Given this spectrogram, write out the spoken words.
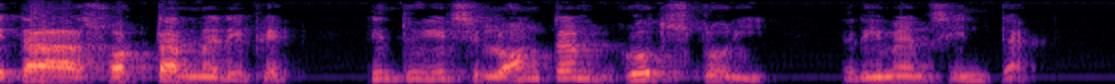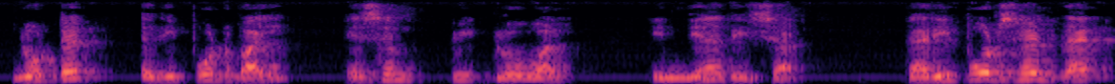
এটা শর্ট টার্মের এফেক্ট কিন্তু it's long term growth story Remains intact noted a report by S&P Global India Research. The report said that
